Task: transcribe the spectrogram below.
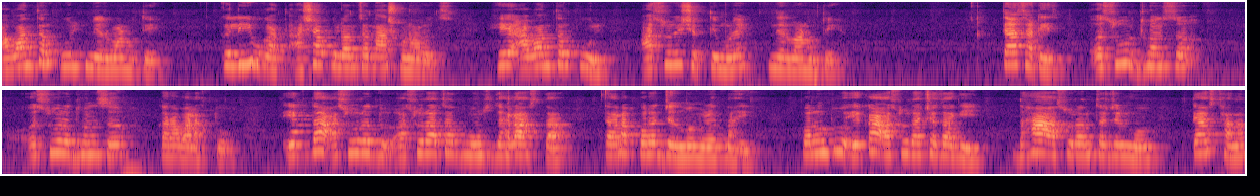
अवांतर कुल निर्माण होते. कलियुगात अशा कुलांचा नाश होणारच. हे अवांतर कुल आसुरी शक्तीमुळे निर्माण होते. त्यासाठीच असुर ध्वंस असुर ध्वंस करावा लागतो. एकदा असुर असुराचा ध्वंस झाला असता त्याला परत जन्म मिळत नाही. परंतु एका असुराच्या जागी दहा असुरांचा जन्म त्या स्थानात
